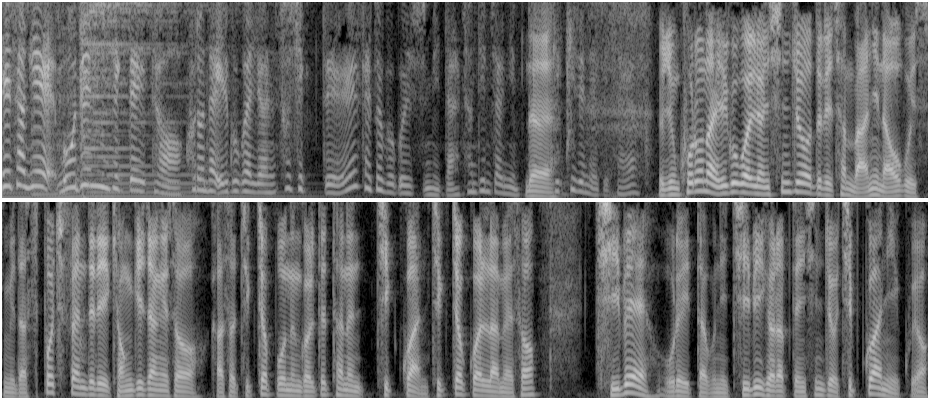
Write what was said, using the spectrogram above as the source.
세상의 모든 빅데이터 코로나19 관련 소식들 살펴보고 있습니다. 전 팀장님, 네. 빅퀴즈 내주세요. 요즘 코로나19 관련 신조어들이 참 많이 나오고 있습니다. 스포츠 팬들이 경기장에서 가서 직접 보는 걸 뜻하는 직관, 직접 관람에서 집에 오래 있다 보니 집이 결합된 신조 집관이 있고요.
